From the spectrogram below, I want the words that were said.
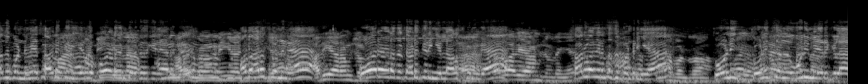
அது பண்ணுவேன் தடுக்கிறீங்க. நீங்க தடுக்கிறீங்க அப்ப அரசு பண்ணுங்க. அதிகாரம். போராட்டத்தை தடுக்கிறீங்களா அரசு பண்ணுங்க. சர்வாதிகாரம் சொல்றீங்க. சர்வாதிகாரம் என்ன பண்றீங்க தொழிற்சங்க உரிமை இருக்குல்ல?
